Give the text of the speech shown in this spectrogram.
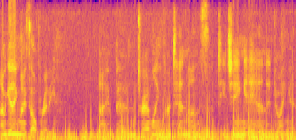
I'm getting myself ready. I've been traveling for 10 months, teaching and enjoying it.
